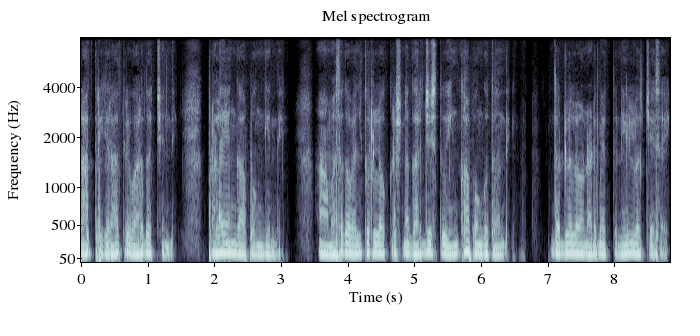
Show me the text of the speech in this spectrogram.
రాత్రికి రాత్రి వరదొచ్చింది. ప్రళయంగా పొంగింది. ఆ మసక వెలుతురులో కృష్ణ గర్జిస్తూ ఇంకా పొంగుతోంది. దొడ్లలో నడుమెత్తు నీళ్ళొచ్చేశాయి.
